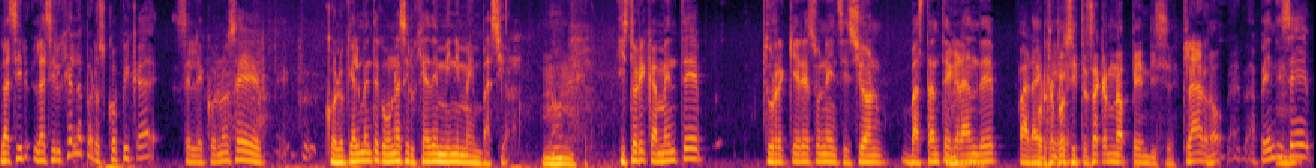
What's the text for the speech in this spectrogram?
La, cir- la cirugía laparoscópica se le conoce coloquialmente como una cirugía de mínima invasión. Históricamente, tú requieres una incisión bastante grande para Por ejemplo, que- si te sacan un apéndice. Claro, ¿no? apéndice,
